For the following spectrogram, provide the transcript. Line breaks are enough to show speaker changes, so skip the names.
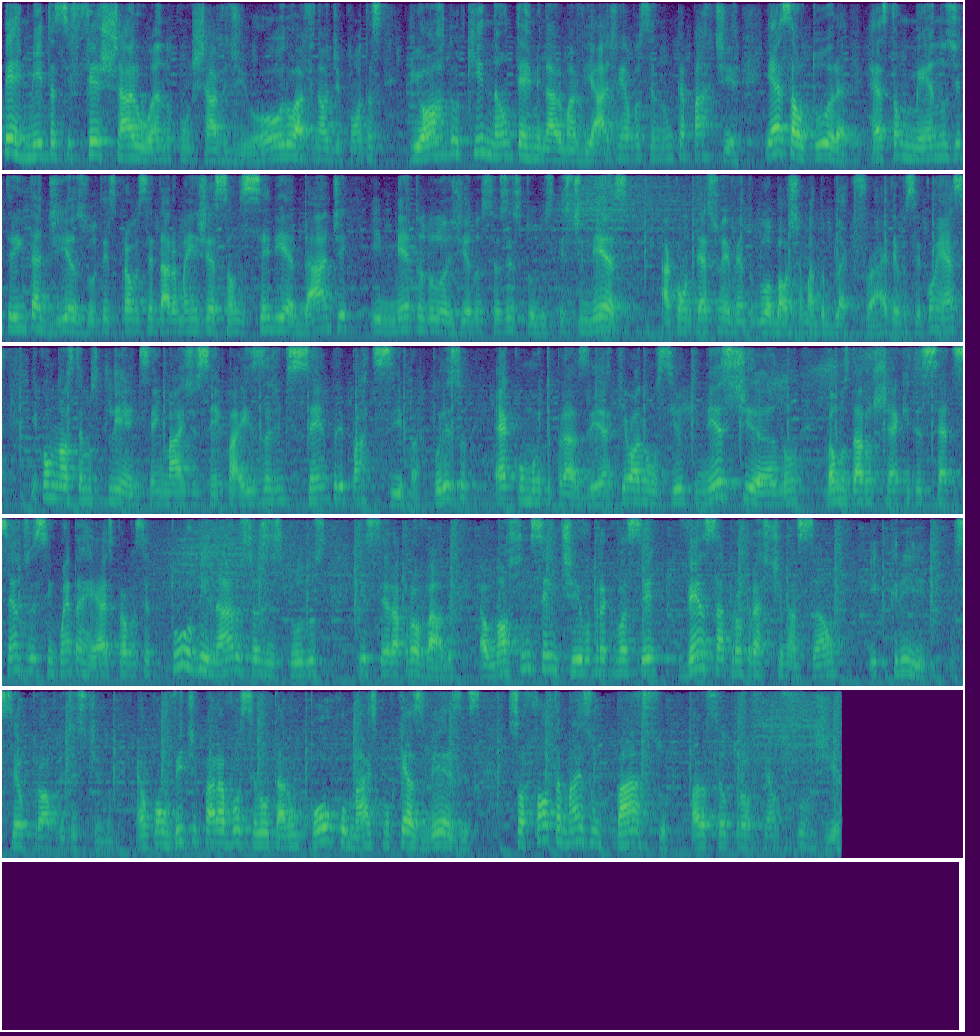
Permita-se fechar o ano com chave de ouro, afinal de contas, pior do que não terminar uma viagem é você nunca partir. E a essa altura, restam menos de 30 dias úteis para você dar uma injeção de seriedade e metodologia nos seus estudos. Este mês acontece um evento global chamado Black Friday, você conhece, e como nós temos clientes em mais de 100 países, a gente sempre participa. Por isso, é com muito prazer que eu anuncio que neste ano vamos dar um cheque de 750 reais para você turbinar os seus estudos e ser aprovado. É o nosso incentivo para que você vença a procrastinação e crie o seu próprio destino. É um convite para você lutar um pouco mais, porque às vezes só falta mais um passo para o seu troféu surgir.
